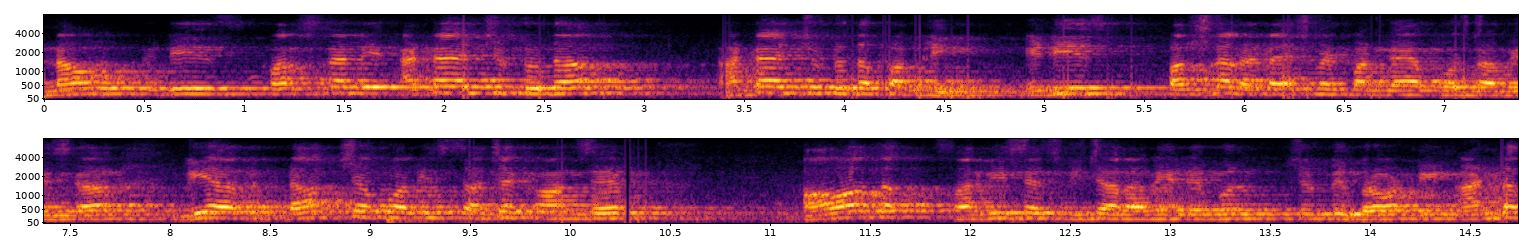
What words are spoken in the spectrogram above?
now it is personally attach to the attach to the public it is personal attachment बन गया पोस्ट ऑफ़िस का। We are doctor Chaupal such a concept all the services which are available should be brought in under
